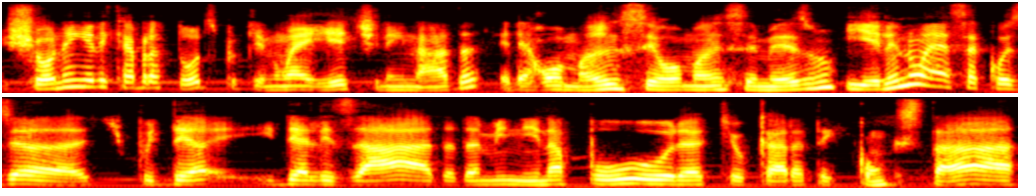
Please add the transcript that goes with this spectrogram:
shonen ele quebra todos, porque não é et nem nada. Ele é romance, romance mesmo. E ele não é essa coisa, tipo, idealizada da menina pura que o cara tem que conquistar.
